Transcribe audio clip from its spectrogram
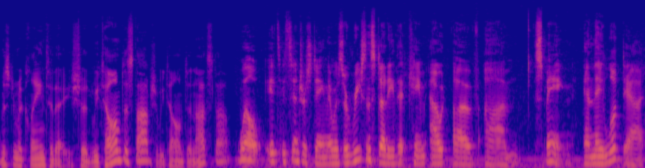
Mr. McLean today? Should we tell him to stop? Should we tell him to not stop? Well, it's, it's interesting. There was a recent study that came out of um, Spain, and they looked at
